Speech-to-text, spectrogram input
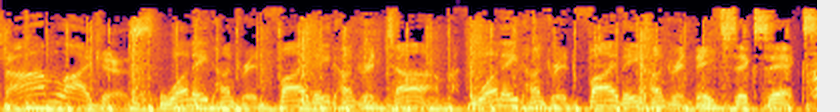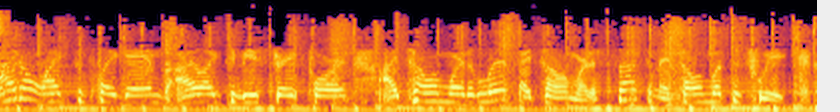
Tom Leykis. 1-800-5800-TOM. 1-800-5800-866. I don't like to play games. I like to be straightforward. I tell them where to lick, I tell them where to suck, and I tell them what to tweak. Okay?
